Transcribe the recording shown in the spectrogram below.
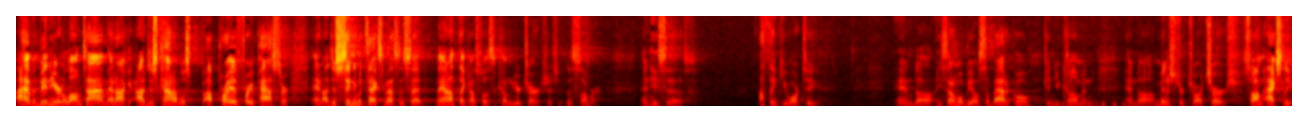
I haven't been here in a long time, and I, I just kind of was, I prayed for your pastor, and I just sent him a text message and said, Man, I think I'm supposed to come to your church this, this summer. And he says, I think you are too. And uh, he said, I'm going to be on sabbatical. Can you come and, and uh, minister to our church? So I'm actually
